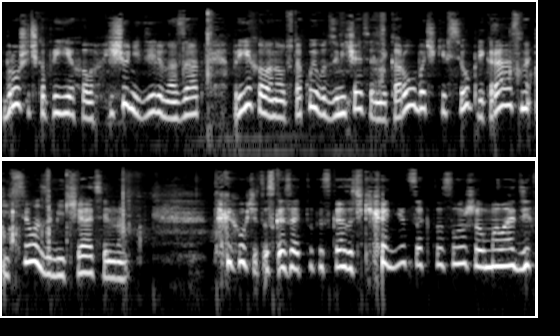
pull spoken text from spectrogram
Брошечка приехала еще неделю назад. Приехала она вот в такой вот замечательной коробочке. Все прекрасно и все замечательно. Так и хочется сказать, тут и сказочки конец, а кто слушал, молодец.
